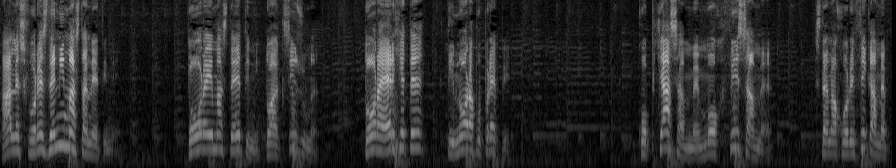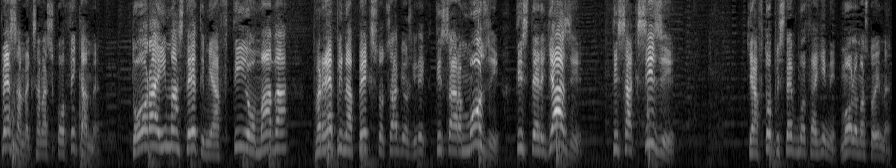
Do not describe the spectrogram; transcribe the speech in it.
Άλλες φορές δεν ήμασταν έτοιμοι. Τώρα είμαστε έτοιμοι. Το αξίζουμε. Τώρα έρχεται την ώρα που πρέπει. Κοπιάσαμε, μοχθήσαμε, στεναχωρηθήκαμε, πέσαμε, ξανασηκωθήκαμε. Τώρα είμαστε έτοιμοι. Αυτή η ομάδα πρέπει να παίξει στο Champions League. Της αρμόζει, της ταιριάζει, της αξίζει. Και αυτό πιστεύουμε ότι θα γίνει. Μόλο μας το είναι.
